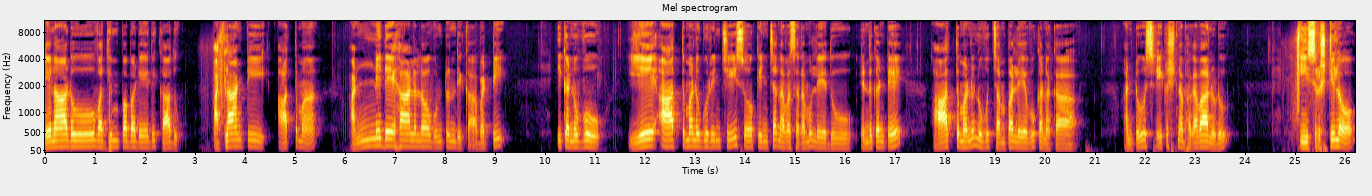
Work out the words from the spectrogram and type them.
ఏనాడూ వధింపబడేది కాదు. అట్లాంటి ఆత్మ అన్ని దేహాలలో ఉంటుంది కాబట్టి ఇక నువ్వు ఏ ఆత్మను గురించి శోకించనవసరము లేదు. ఎందుకంటే ఆత్మను నువ్వు చంపలేవు కనుక. అంటూ శ్రీకృష్ణ భగవానుడు ఈ సృష్టిలో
